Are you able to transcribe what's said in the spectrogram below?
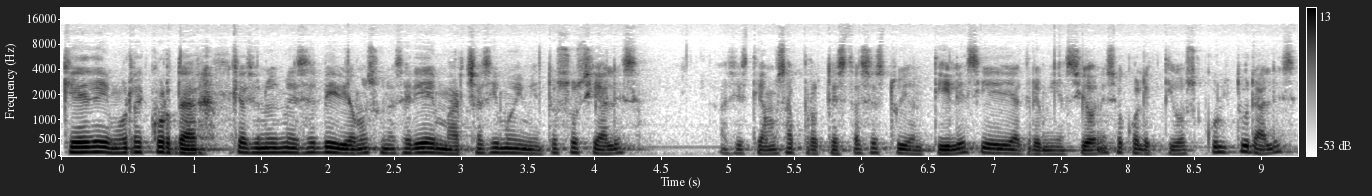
que debemos recordar que hace unos meses vivíamos una serie de marchas y movimientos sociales, asistíamos a protestas estudiantiles y de agremiaciones o colectivos culturales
